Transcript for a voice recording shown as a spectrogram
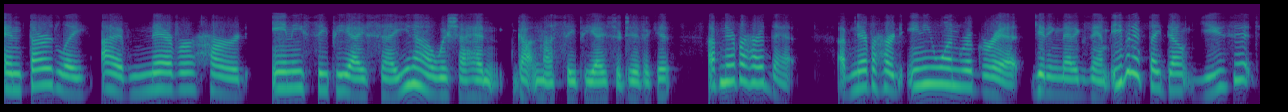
And thirdly, I have never heard any CPA say, you know, I wish I hadn't gotten my CPA certificate. I've never heard that. I've never heard anyone regret getting that exam, even if they don't use it,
